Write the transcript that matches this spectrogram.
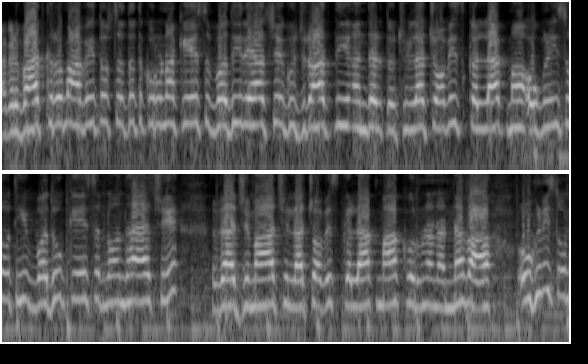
આગળ વાત કરવામાં આવે તો સતત કોરોના કેસ વધી રહ્યા છે ગુજરાતની અંદર. તો છેલ્લા ચોવીસ કલાકમાં ઓગણીસો થી વધુ કેસ નોંધાયા છે. રાજ્યમાં છેલ્લા ચોવીસ કલાકમાં કોરોનાના નવા ઓગણીસો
